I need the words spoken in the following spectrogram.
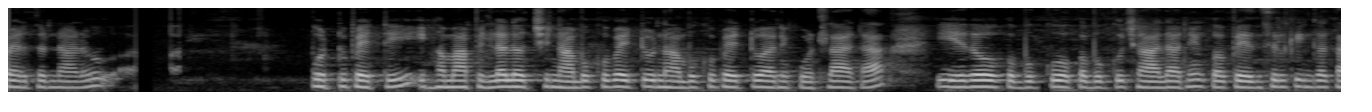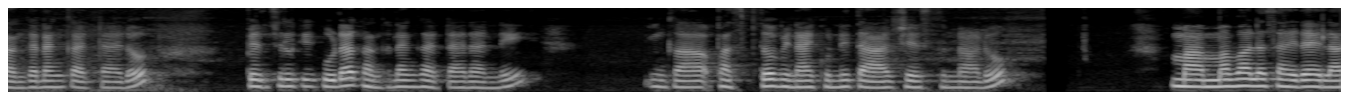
పెడుతున్నాడు. బొట్టు పెట్టి ఇంకా మా పిల్లలు వచ్చి నా బుక్ పెట్టు నా బుక్ పెట్టు అని కొట్లాట. ఏదో ఒక బుక్ ఒక బుక్ చాలు అని ఒక పెన్సిల్కి ఇంకా కంకణం కట్టాడు. పెన్సిల్కి కూడా కంకణం కట్టాడండి. ఇంకా పసుపుతో వినాయకుడిని తయారు చేస్తున్నాడు. మా అమ్మ వాళ్ళ సైడ్ ఎలా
